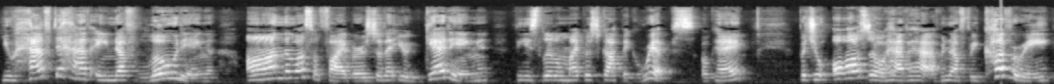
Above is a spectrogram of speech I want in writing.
you have to have enough loading on the muscle fibers so that you're getting these little microscopic rips. Okay but you also have have enough recovery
